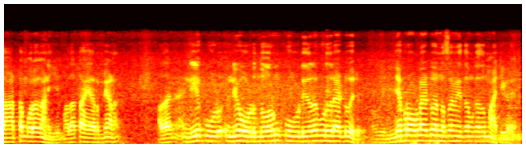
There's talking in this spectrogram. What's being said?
ചാട്ടം പോലെ കാണിക്കും. അത് ആ ടയറിന്റെയാണ് അത് ഇനി കൂടു ഇനി ഓടുന്തോറും കൂടുതൽ കൂടുതലായിട്ട് വരും. വലിയ പ്രോബ്ലമായിട്ട് വന്ന സമയത്ത് നമുക്കത് മാറ്റിക്കളയാം.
